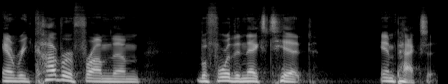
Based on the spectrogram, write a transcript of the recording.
and recover from them before the next hit impacts it.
